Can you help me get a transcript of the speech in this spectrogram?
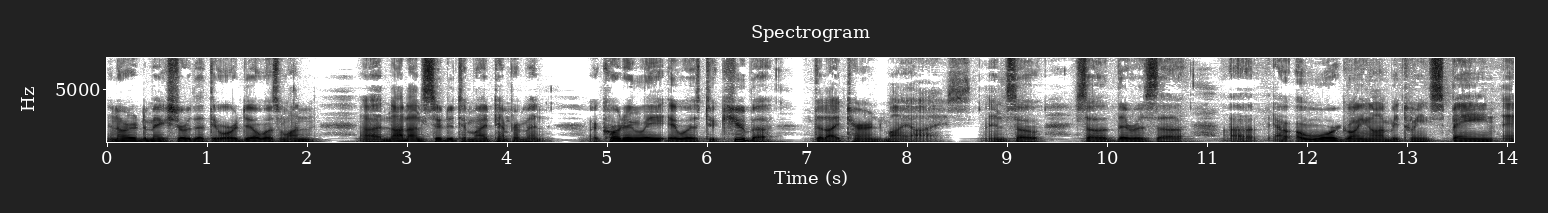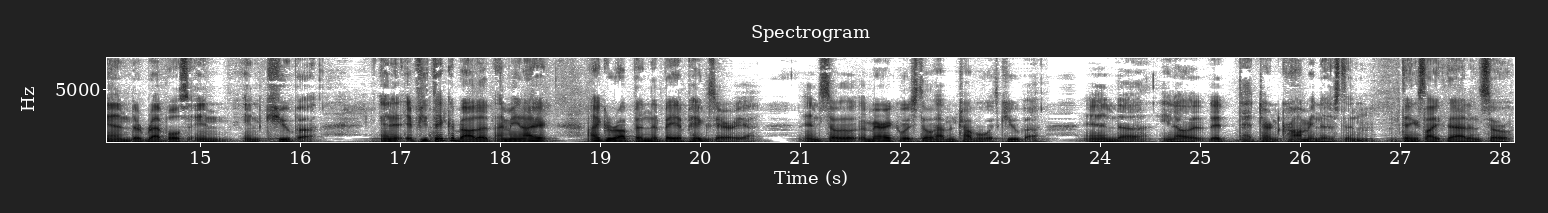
in order to make sure that the ordeal was one uh, not unsuited to my temperament. Accordingly, it was to Cuba that I turned my eyes. And so, so there was a, a, a war going on between Spain and the rebels in, in Cuba. And if you think about it, I mean, I, I grew up in the Bay of Pigs area. And so America was still having trouble with Cuba. and uh, you know it, it, had turned communist and things like that. And so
